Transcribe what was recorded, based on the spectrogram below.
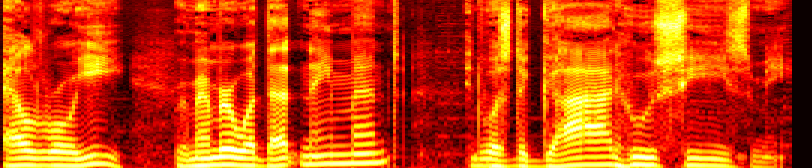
El Roi. Remember what that name meant? It was the God who sees me.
